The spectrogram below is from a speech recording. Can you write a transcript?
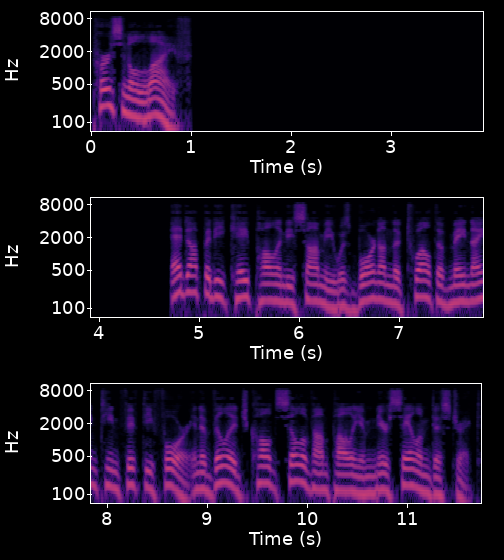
Personal life Edappadi K. Palanisamy was born on 12 May 1954 in a village called Silavampalayam near Salem district.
